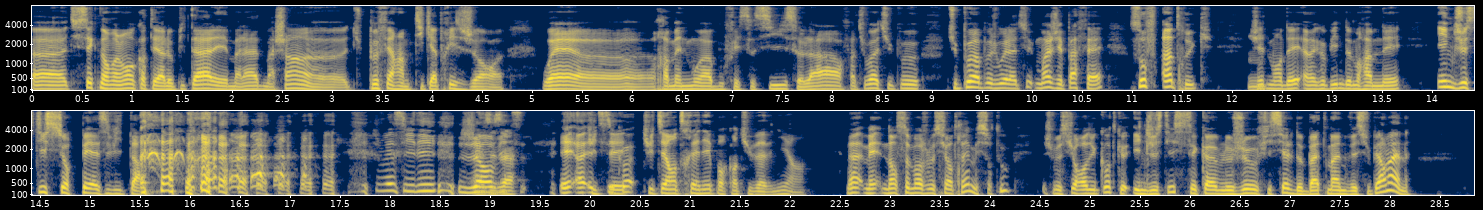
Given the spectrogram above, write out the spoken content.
Euh, tu sais que normalement, quand t'es à l'hôpital et malade, machin, tu peux faire un petit caprice, genre, ouais, euh, ramène-moi à bouffer ceci, cela. Enfin, tu vois, tu peux, tu peux un peu jouer là-dessus. Moi, j'ai pas fait, sauf un truc. J'ai Mm. demandé à ma copine de me ramener Injustice sur PS Vita. je me suis dit, j'ai Ouais, envie. de... Et euh, Tu t'es- quoi tu t'es entraîné pour quand tu vas venir. non, mais non seulement je me suis entraîné, mais surtout, je me suis rendu compte que Injustice, c'est quand même le jeu officiel de Batman v Superman.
